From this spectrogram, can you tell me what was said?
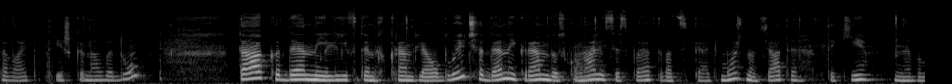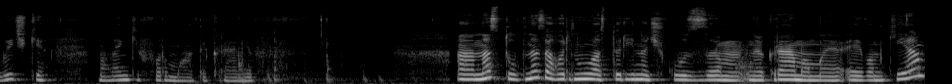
Давайте трішки наведу. Так, денний ліфтинг крем для обличчя, денний крем досконалість SPF 25. Можна взяти такі невеличкі маленькі формати кремів. Наступне загорнула сторіночку з кремами Avon Care.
